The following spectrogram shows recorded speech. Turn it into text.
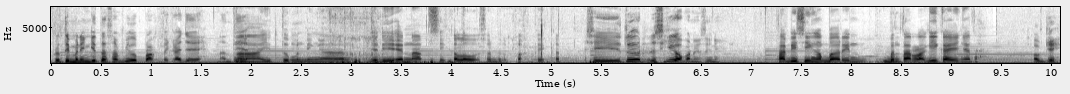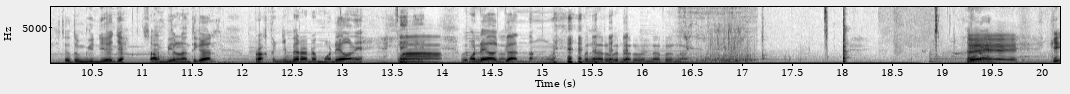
Berarti mending kita sambil praktek aja ya nanti ya. Nah itu mendingan. Jadi enak sih kalau sambil praktek kan. Si itu Rizky kapan ke sini? Tadi sih ngabarin bentar lagi kayaknya tah. Oke kita tungguin dia aja sambil nanti kan prakteknya biar ada modelnya. Nah, bener, Model bener. ganteng. Bener bener bener bener. Hei, Ki.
